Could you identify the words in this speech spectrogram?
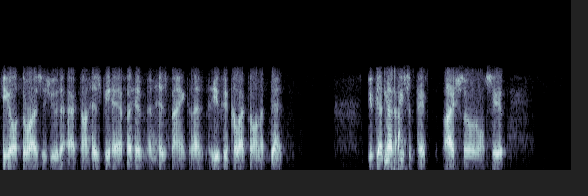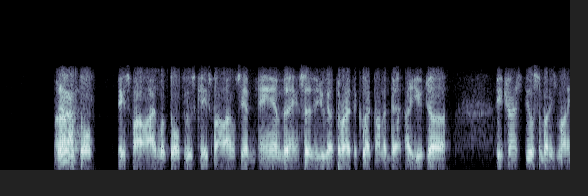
he authorizes you to act on his behalf of him and his bank, and that you could collect on a debt. You get that piece of paper? I sure don't see it. I looked all case file. I looked all through his case file. I don't see a damn thing that says that you got the right to collect on a debt. Are you uh, are you trying to steal somebody's money?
